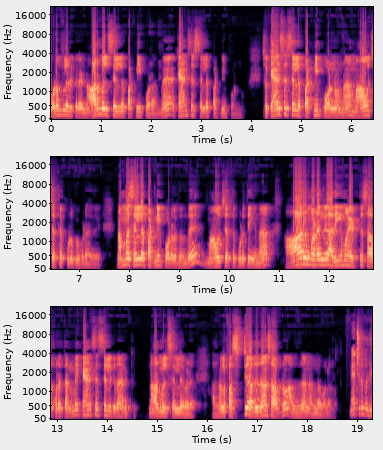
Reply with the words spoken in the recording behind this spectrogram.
உடம்புல இருக்கிற நார்மல் செல்ல பட்னி போடாம கேன்சர் செல்ல பட்னி போடணும். ஸோ கேன்சர் செல்ல பட்னி போடணும்னா மாவு சத்தை கொடுக்கக்கூடாது. நம்ம செல்ல பட்னி போடுறது வந்து மாவு சத்தை கொடுத்தீங்கன்னா ஆறு மடங்கு அதிகமாக எடுத்து சாப்பிட்ற தன்மை கேன்சர் செல்லுக்கு தான் இருக்கு. நார்மல் செல்லை விட. அதனால ஃபர்ஸ்ட் அதுதான் சாப்பிடும் அதுதான் நல்லா வளரும். நேச்சுரோபதி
